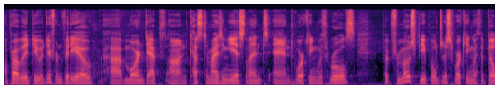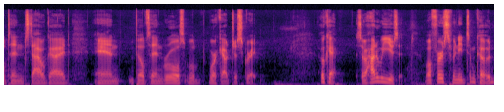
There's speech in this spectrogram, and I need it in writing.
I'll probably do a different video uh, more in depth on customizing ESLint and working with rules. But for most people, just working with a built-in style guide and built-in rules will work out just great. Okay, so how do we use it? Well, first we need some code.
